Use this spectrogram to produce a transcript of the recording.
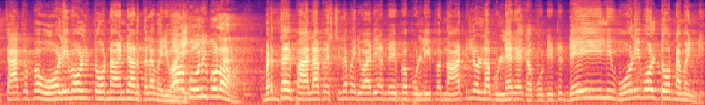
ഇക്കാക്ക് ഇപ്പൊ വോളിബോൾ ടൂർണമെന്റ് നടത്തല പരിപാടി. വോളിബോളാ? ഇവിടുത്തെ പാലാ ഫെസ്റ്റിലെ പരിപാടി കണ്ട ഇപ്പൊ പുള്ളി ഇപ്പൊ നാട്ടിലുള്ള പിള്ളേരെയൊക്കെ കൂട്ടിയിട്ട് ഡെയിലി വോളിബോൾ ടൂർണമെന്റ്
